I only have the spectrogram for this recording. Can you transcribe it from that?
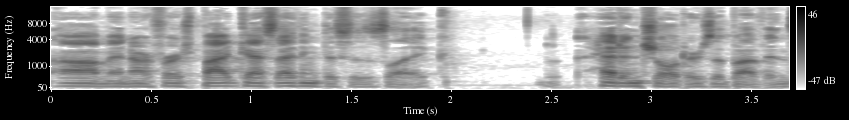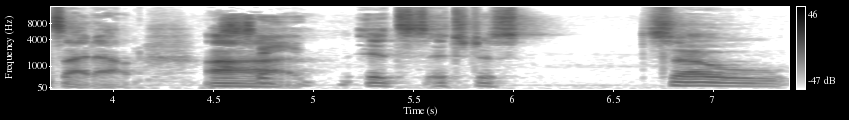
um, in our first podcast. I think this is like head and shoulders above Inside Out. Uh, it's it's just so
